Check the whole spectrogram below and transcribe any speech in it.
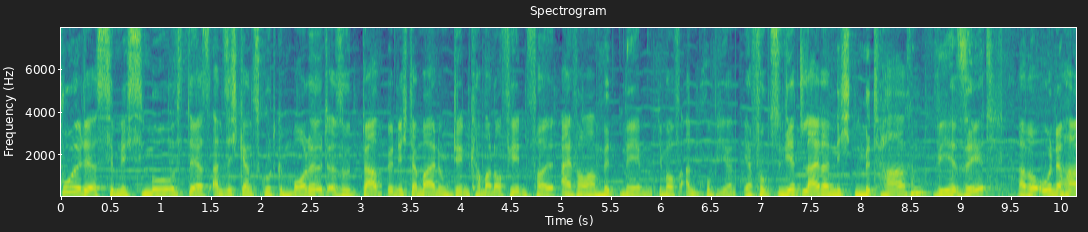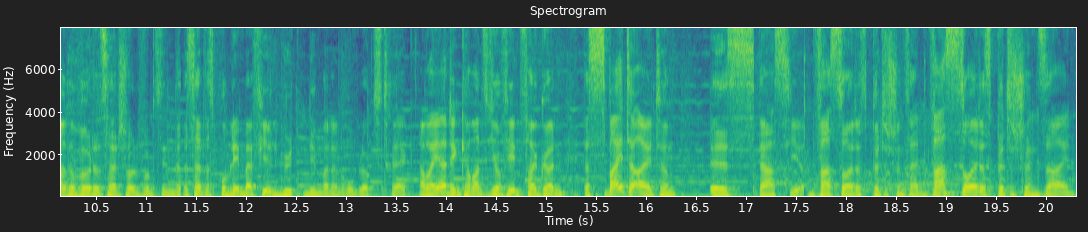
cool, der ist ziemlich smooth, der ist an sich ganz gut gemodelt. Also da bin ich der Meinung, den kann man auf jeden Fall einfach mal mitnehmen, den mal auf anprobieren. Ja, funktioniert leider nicht mit Haaren, wie ihr seht. Aber ohne Haare würde es halt schon funktionieren. Das ist halt das Problem bei vielen Hüten, die man in Roblox trägt. Aber ja, den kann man sich auf jeden Fall gönnen. Das zweite Item ist das hier. Was soll das bitte schon sein? Was soll das bitte schon sein?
